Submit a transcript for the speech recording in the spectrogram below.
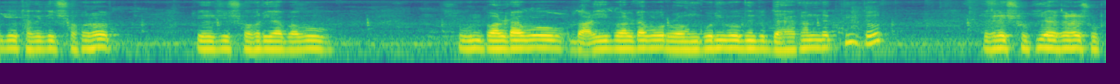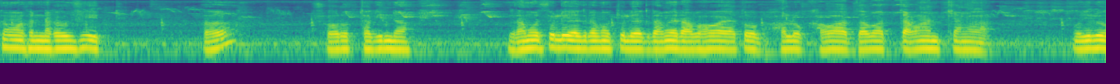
কিন্তু থাকিছি শহরত, তুই হচ্ছিস শহরিয়া বাবু। চুল পাল্টাবো, দাড়ি পাল্টাবো, রং করিব, কিন্তু দেখাখান দেখতি তোর এখানে শুকিয়ে গেলে সুটকা মাথার নাকা উচিত হ্যাঁ শহরত থাকিস না। গ্রামে চলে এক গ্রামে চলে এক গ্রামের আবহাওয়া এত ভালো, খাওয়া দাওয়া চাঙান চাঙা। বুঝলো?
